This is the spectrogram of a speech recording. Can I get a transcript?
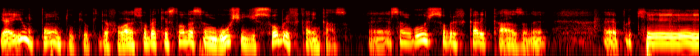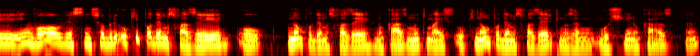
E aí um ponto que eu queria falar é sobre a questão dessa angústia de sobre ficar em casa. É, essa angústia sobre ficar em casa, né? É porque envolve assim sobre o que podemos fazer ou não podemos fazer, no caso, muito mais o que não podemos fazer, que nos angustia, no caso, né?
